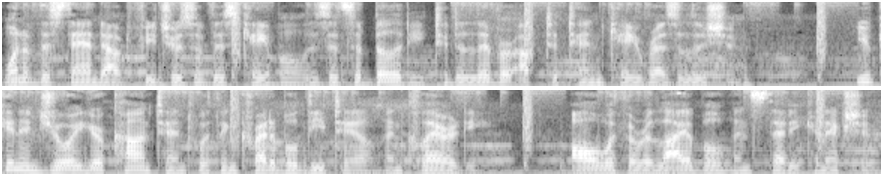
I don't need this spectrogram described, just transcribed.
One of the standout features of this cable is its ability to deliver up to 10K resolution. You can enjoy your content with incredible detail and clarity, all with a reliable and steady connection.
